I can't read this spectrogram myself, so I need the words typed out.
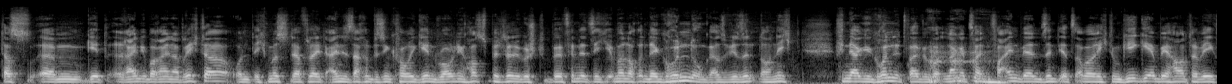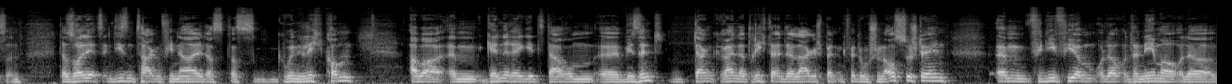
das ähm, geht rein über Reinhard Richter. Und ich müsste da vielleicht eine Sache ein bisschen korrigieren. Rolling Hospital befindet sich immer noch in der Gründung. Also wir sind noch nicht final gegründet, weil wir wollten lange Zeit ein Verein werden, sind jetzt aber Richtung GmbH unterwegs. Und da soll jetzt in diesen Tagen final das, das grüne Licht kommen. Aber ähm, generell geht es darum, äh, wir sind dank Reinhard Richter in der Lage, Spendenquittung schon auszustellen ähm, für die Firmen oder Unternehmer oder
